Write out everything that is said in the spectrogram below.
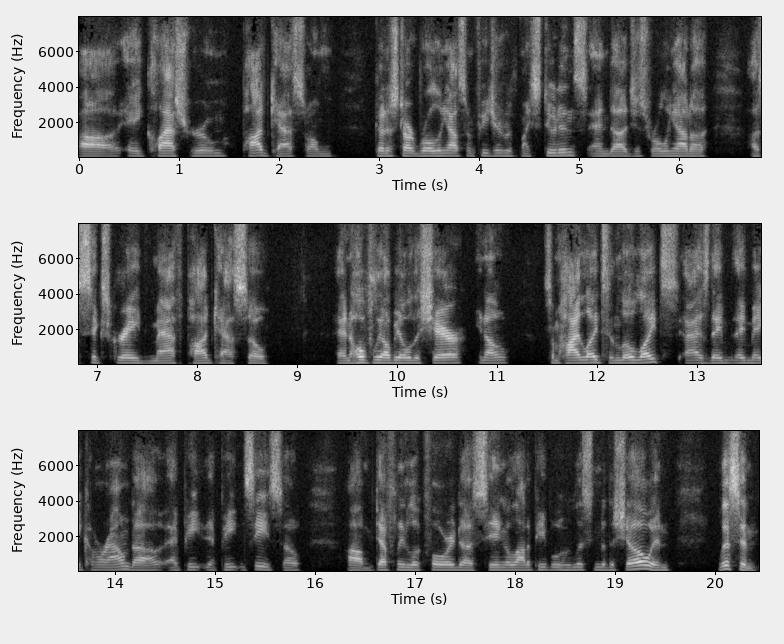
uh, a classroom podcast. So I'm going to start rolling out some features with my students and uh, just rolling out a, a sixth grade math podcast. So, and hopefully I'll be able to share, you know, some highlights and lowlights as they they may come around uh, at Pete at PETE&C. So um, definitely look forward to seeing a lot of people who listen to the show and listen.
